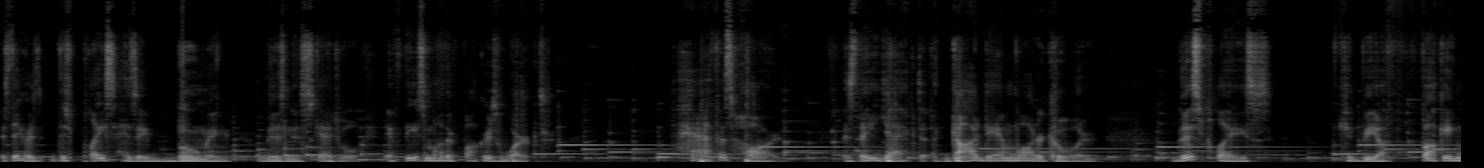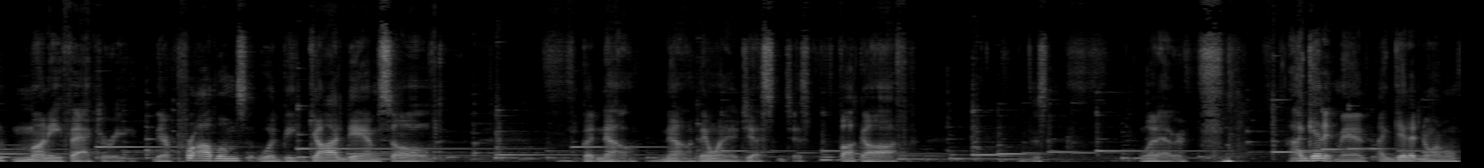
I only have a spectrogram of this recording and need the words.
Is there is this place has a booming business schedule. If these motherfuckers worked half as hard as they yacked at the goddamn water cooler, this place could be a fucking money factory. Their problems would be goddamn solved. But no, no, they want to just just fuck off. Just whatever. I get it, man. I get it normal.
